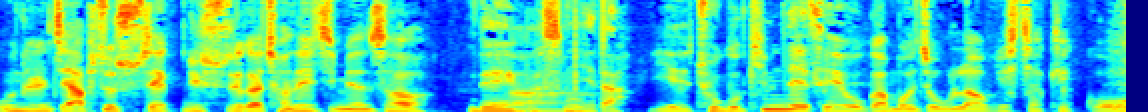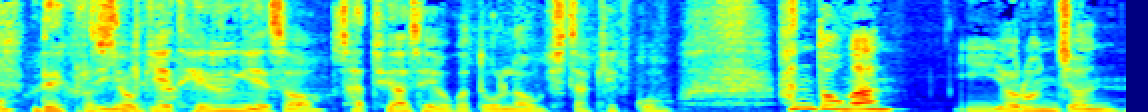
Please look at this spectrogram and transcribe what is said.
오늘 이제 압수수색 뉴스가 전해지면서 네, 맞습니다. 예, 조국 힘내세요가 먼저 올라오기 시작했고 네, 그렇습니다. 여기에 대응해서 사퇴하세요가 또 올라오기 시작했고 한동안 이 여론전이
